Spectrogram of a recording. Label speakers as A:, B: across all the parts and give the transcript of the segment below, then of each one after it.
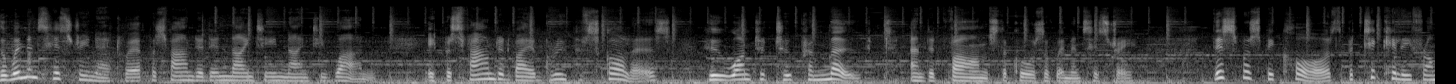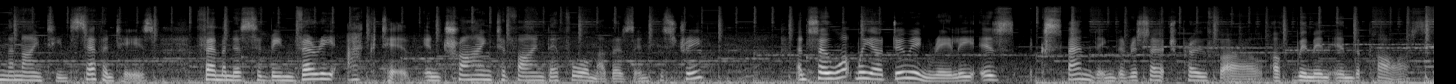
A: The Women's History Network was founded in 1991. It was founded by a group of scholars who wanted to promote and advance the cause of women's history. This was because, particularly from the 1970s, feminists had been very active in trying to find their foremothers in history. And so, what we are doing really is expanding the research profile of women in the past.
